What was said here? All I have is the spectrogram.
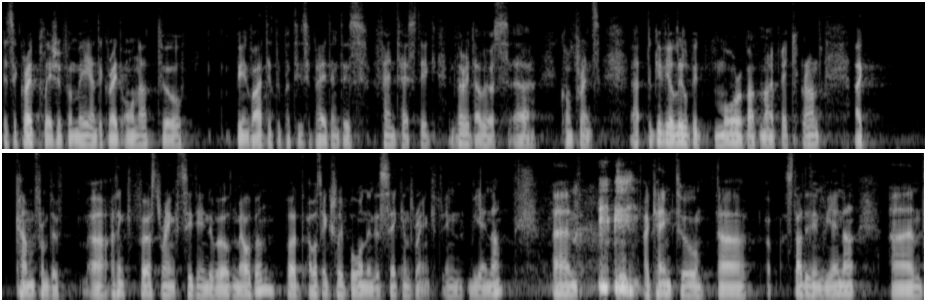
it's a great pleasure for me and a great honor to be invited to participate in this fantastic and very diverse uh, conference. Uh, to give you a little bit more about my background, I come from the, uh, I think, first ranked city in the world, Melbourne, but I was actually born in the second ranked in Vienna. And I came to, uh, studied in Vienna, and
